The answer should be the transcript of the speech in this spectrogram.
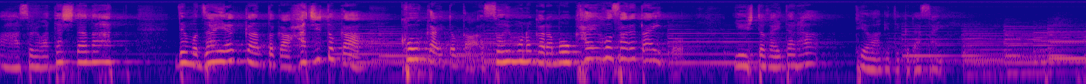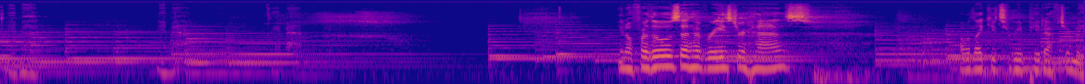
ああそれ私だなでも罪悪感とか恥とか後悔とかそういうものからもう解放されたいという人がいたら手を挙げてください You know, for those that have raised your hands, I would like you to repeat after me.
